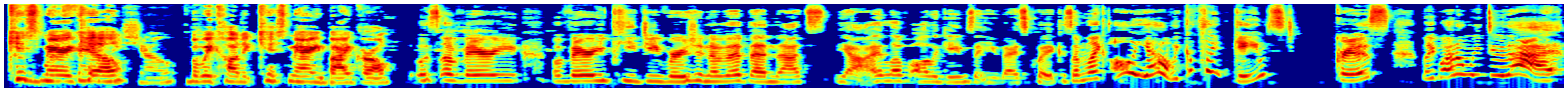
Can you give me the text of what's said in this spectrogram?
Kiss, Mary, kill. Show. But we called it Kiss, Mary, Bye, Girl. It was a very a very PG version of it. Then that's yeah. I love all the games that you guys play because I'm like, oh yeah, we could play games, Chris. Like, why don't we do that?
